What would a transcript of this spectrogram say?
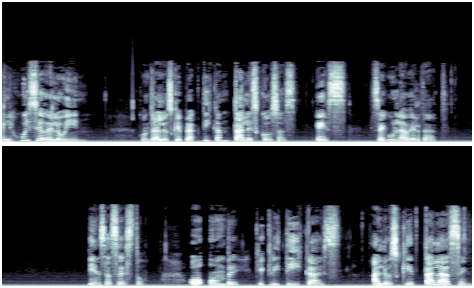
el juicio de Elohim contra los que practican tales cosas es según la verdad. ¿Piensas esto? Oh hombre que criticas a los que tal hacen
